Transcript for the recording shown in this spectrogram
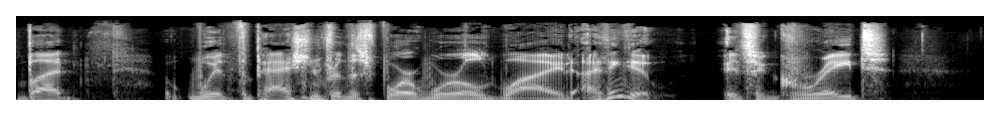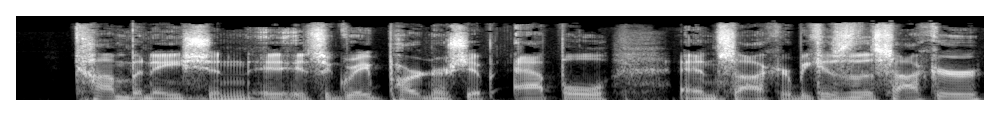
But with the passion for the sport worldwide, I think it, it's a great combination. It's a great partnership, Apple and soccer, because the soccer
